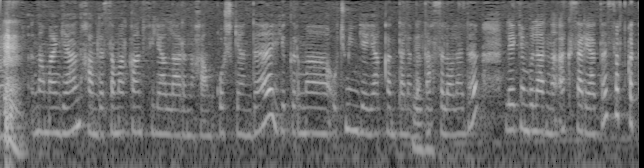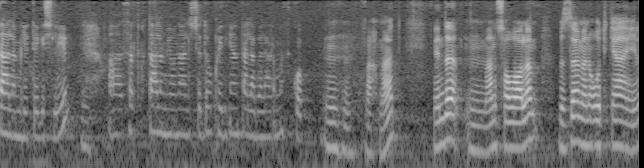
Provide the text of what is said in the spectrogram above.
namangan hamda samarqand filiallarini ham qo'shganda yigirma uch mingga yaqin talaba tahsil oladi. Lekin bularni aksariyati sirtqi ta'limga tegishli. Sirtqi ta'lim yo'nalishida o'qiydigan talabalarimiz ko'p. Rahmat endi mm, mani savolim bizda mana o'tgan yil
